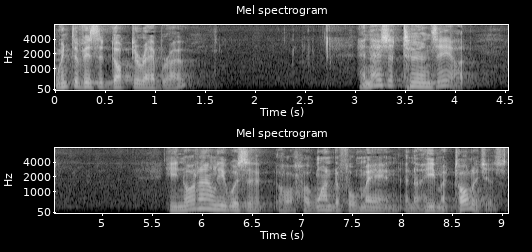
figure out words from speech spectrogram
went to visit Dr. Abro, and as it turns out, he not only was a, a wonderful man and a haematologist,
